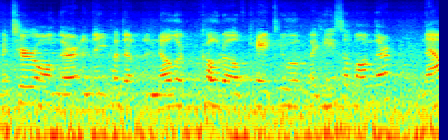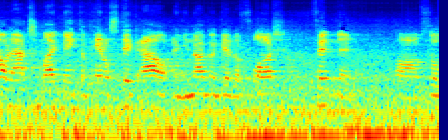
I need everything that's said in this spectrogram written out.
material on there and then you put the, another coat of K2 adhesive on there, now it actually might make the panel stick out and you're not going to get a flush fitment. Uh, so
